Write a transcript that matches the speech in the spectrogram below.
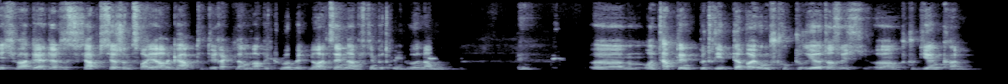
Ich war der, der das, ich habe es ja schon zwei Jahre gehabt, direkt nach dem Abitur. Mit 19 habe ich den Betrieb übernommen ähm, und habe den Betrieb dabei umstrukturiert, dass ich äh, studieren kann.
